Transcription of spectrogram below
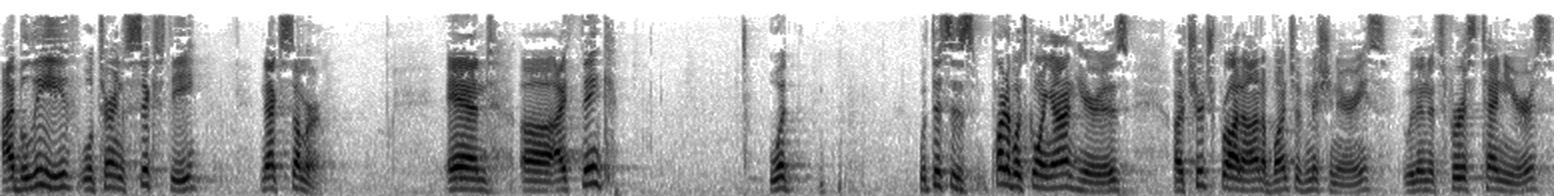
I believe, will turn 60 next summer. And uh, I think what, what this is, part of what's going on here is our church brought on a bunch of missionaries within its first 10 years,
